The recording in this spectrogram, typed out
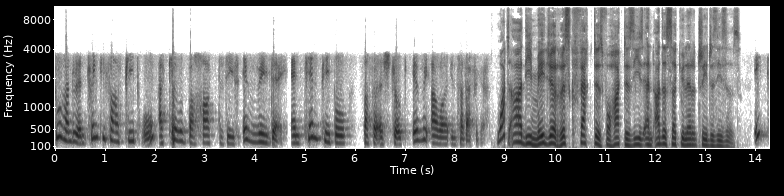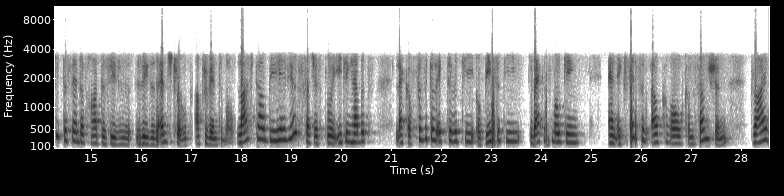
225 people are killed by heart disease every day, and 10 people suffer a stroke every hour in South Africa. What are the major risk factors for heart disease and other circulatory diseases? 80% of heart diseases, diseases and stroke are preventable. Lifestyle behaviors such as poor eating habits, lack of physical activity, obesity, tobacco smoking, and excessive alcohol consumption drive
